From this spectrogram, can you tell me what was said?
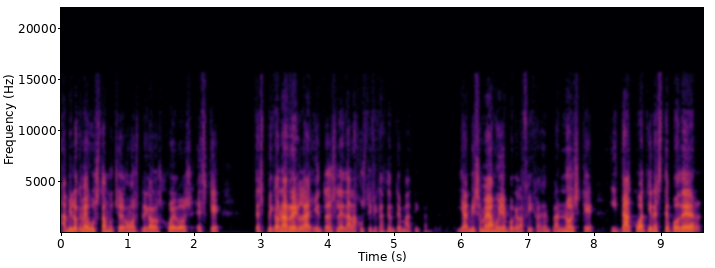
a mí lo que me gusta mucho de cómo explica los juegos es que te explica una regla y entonces le da la justificación temática. Y a mí eso me va muy bien porque la fijas. En plan, no es que Itakua tiene este poder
